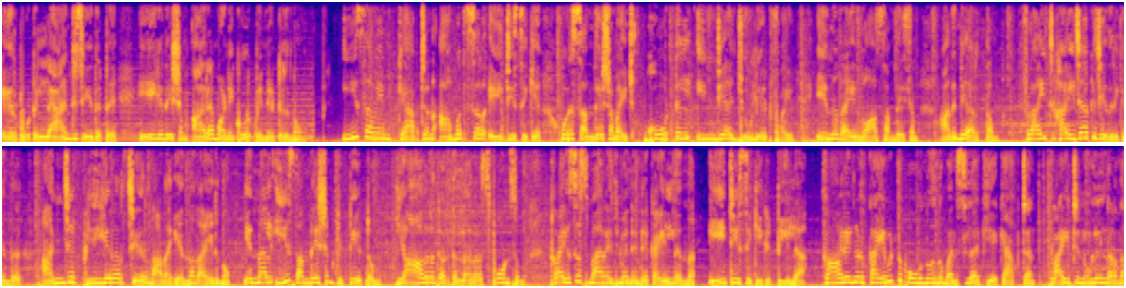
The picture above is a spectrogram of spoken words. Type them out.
എയർപോർട്ടിൽ ലാൻഡ് ചെയ്തിട്ട് ഏകദേശം അരമണിക്കൂർ പിന്നിട്ടിരുന്നു. ഈ സമയം ക്യാപ്റ്റൻ അമൃത്സർ എ ടി സിക്ക് ഒരു സന്ദേശം അയച്ചു. ഹോട്ടൽ ഇന്ത്യ ജൂലിയറ്റ് ഫൈവ് എന്നതായിരുന്നു ആ സന്ദേശം. അതിന്റെ അർത്ഥം ഫ്ലൈറ്റ് ഹൈജാക്ക് ചെയ്തിരിക്കുന്നത് അഞ്ച് ഭീകരർ ചേർന്നാണ് എന്നതായിരുന്നു. എന്നാൽ ഈ സന്ദേശം കിട്ടിയിട്ടും യാതൊരു തരത്തിലുള്ള റെസ്പോൺസും ക്രൈസിസ് മാനേജ്മെന്റിന്റെ കയ്യിൽ നിന്ന് എ ടി സിക്ക് കിട്ടിയില്ല. കാര്യങ്ങൾ കൈവിട്ടു പോകുന്നു എന്ന് മനസ്സിലാക്കിയ ക്യാപ്റ്റൻ ഫ്ലൈറ്റിനുള്ളിൽ നടന്ന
